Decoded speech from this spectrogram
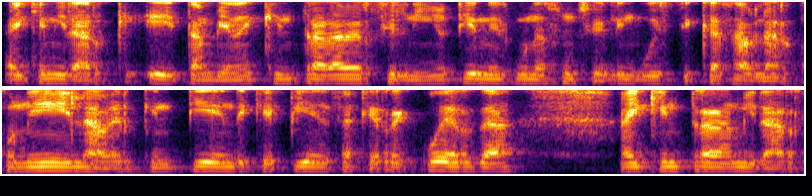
Hay que mirar, eh, también hay que entrar a ver si el niño tiene algunas funciones lingüísticas, hablar con él, a ver qué entiende, qué piensa, qué recuerda. Hay que entrar a mirar,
